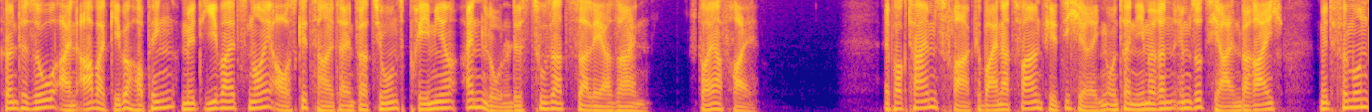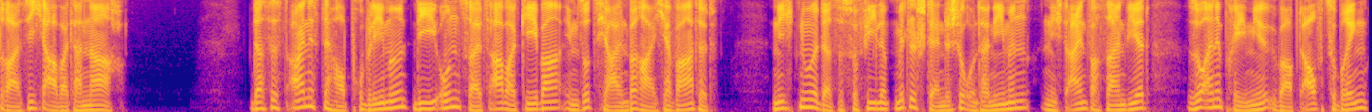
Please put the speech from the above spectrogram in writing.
könnte so ein Arbeitgeberhopping mit jeweils neu ausgezahlter Inflationsprämie ein lohnendes Zusatzsalär sein. Steuerfrei. Epoch Times fragte bei einer 42-jährigen Unternehmerin im sozialen Bereich mit 35 Arbeitern nach. Das ist eines der Hauptprobleme, die uns als Arbeitgeber im sozialen Bereich erwartet. Nicht nur, dass es für viele mittelständische Unternehmen nicht einfach sein wird, so eine Prämie überhaupt aufzubringen,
